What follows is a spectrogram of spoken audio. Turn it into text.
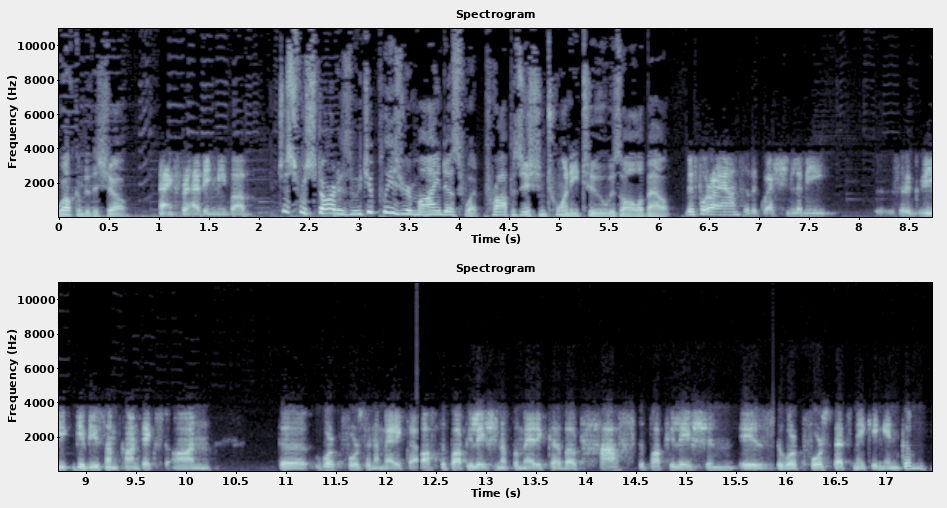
welcome to the show. Thanks for having me, Bob. Just for starters, would you please remind us what Proposition 22 was all about? Before I answer the question, let me uh, sort of give you some context on the workforce in America. Of the population of America, about half the population is the workforce that's making income,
